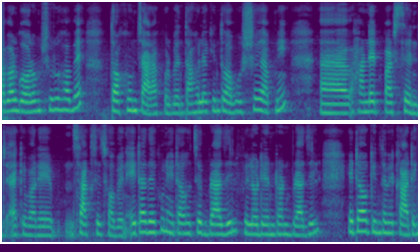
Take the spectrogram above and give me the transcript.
আবার গরম শুরু হবে, তখন চারা করবেন। তাহলে কিন্তু অবশ্যই আপনি হান্ড্রেড পারসেন্ট একেবারে সাকসেস হবেন। এটা দেখুন, এটা হচ্ছে ব্রাজিল, ফিলোডেন্ড্রন ব্রাজিল। এটাও কিন্তু আমি কাটিং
